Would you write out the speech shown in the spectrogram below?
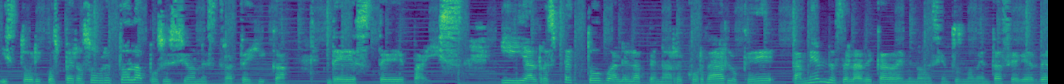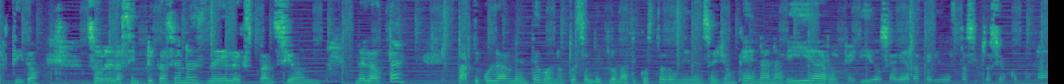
históricos, pero sobre todo la posición estratégica de este país. Y al respecto vale la pena recordar lo que también desde la década de 1990 se había advertido sobre las implicaciones de la expansión de la OTAN. Particularmente, bueno, pues el diplomático estadounidense John Kennan había referido, se había referido a esta situación como una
